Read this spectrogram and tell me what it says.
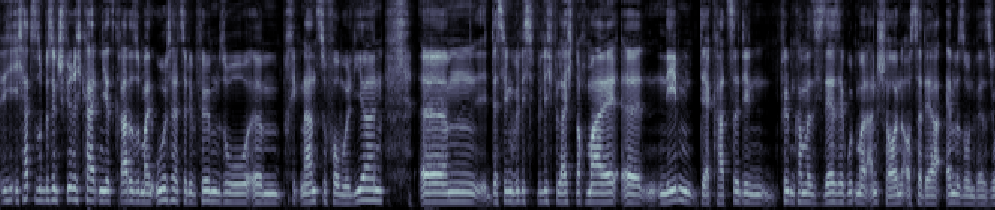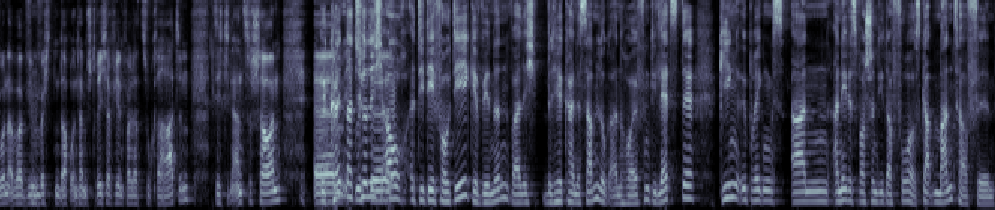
ich hatte so ein bisschen Schwierigkeiten jetzt gerade so mein Urteil zu dem Film so ähm, prägnant zu formulieren. Ähm, deswegen will ich, will ich vielleicht noch mal äh, neben der Katze, den Film kann man sich sehr, sehr gut mal anschauen, außer der Amazon-Version, aber wir hm. möchten doch unterm Strich auf jeden Fall dazu raten, sich den anzuschauen. Wir ähm, können natürlich möchte, auch die DVD gewinnen, weil ich will hier keine Sammlung anhäufen. Die letzte ging übrigens an, ah nee, das war schon die davor, es gab einen Manta-Film.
